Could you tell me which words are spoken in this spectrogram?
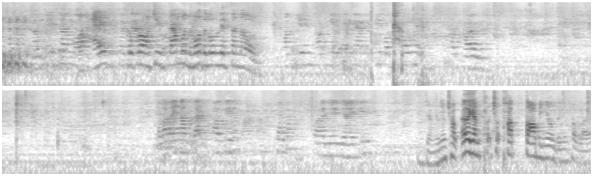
ងគ្រប់គ្រងអាជីវកម្មមុនដំបូងទៅលក់លេសសិនដល់អត់មានអត់មានការវិធីបងប្អូនទេអត់ហើយឥឡូវឯងនាំទៅដាក់ថតទៀតធំបាទញ៉ៃញ៉ៃទៀតអញ្ចឹងខ្ញុំឈប់អឺខ្ញុំឈប់ថតតពីខ្ញុំទៅខ្ញុំឈប់ឡើយ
